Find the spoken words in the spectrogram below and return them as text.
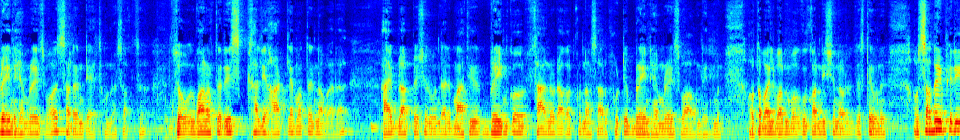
brain haemorrhage भयो सडन डेथ हुनसक्छ so one of the risk खालि हार्टलाई मात्रै नभएर हाई ब्लड प्रेसर हुँदाखेरि माथि ब्रेनको सानो रगतको नसाहरू फुट्यो ब्रेन हेमरेज भयो हुँदैन अब तपाईँले भन्नुभएको कन्डिसनहरू त्यस्तै हुने। अब सधैँ फेरि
